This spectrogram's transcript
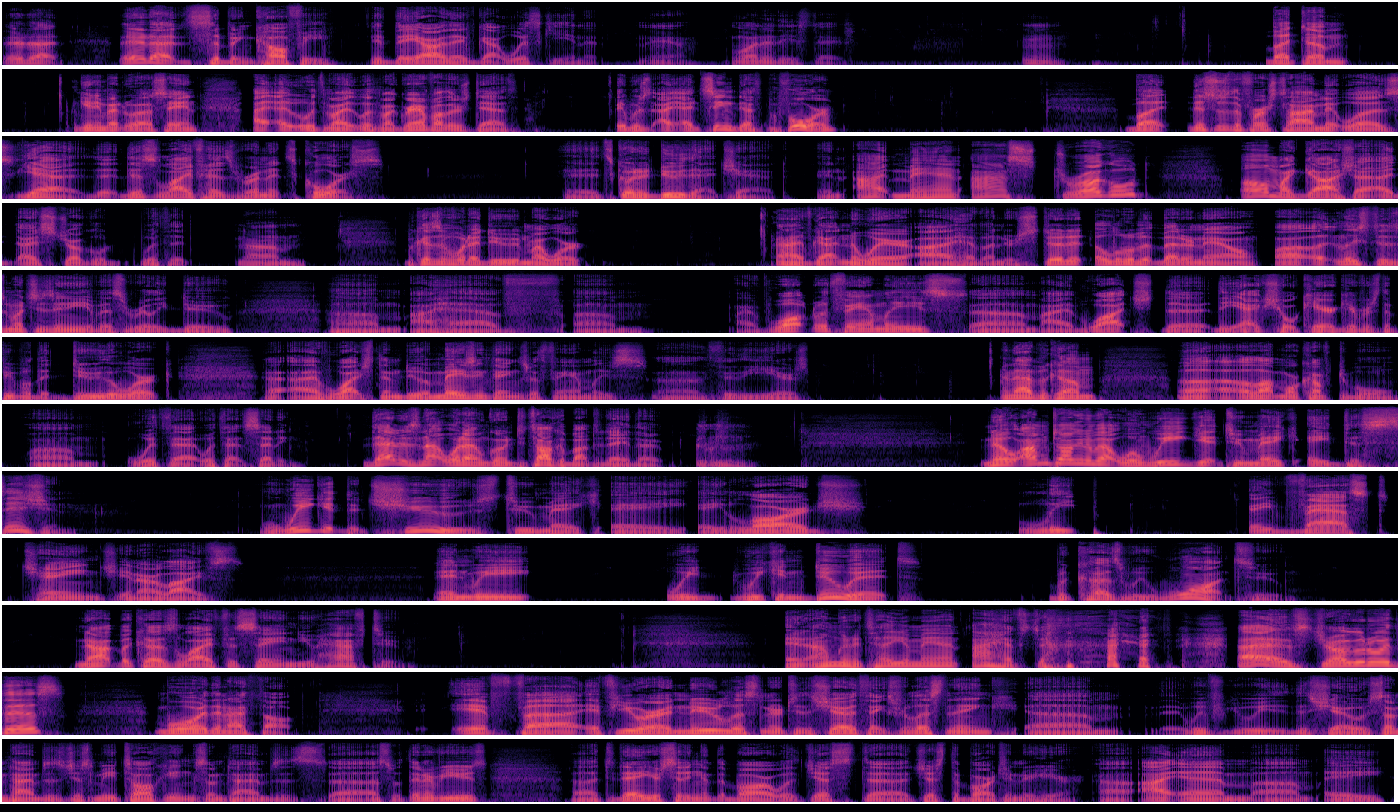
They're not. They're not sipping coffee. If they are, they've got whiskey in it. Yeah, one of these days. But um, getting back to what I was saying, I, I with my with my grandfather's death, it was I, I'd seen death before, but this was the first time it was yeah. Th- this life has run its course. It's going to do that, Chad. And I man, I struggled. Oh my gosh, I I, I struggled with it. Um, because of what I do in my work. I've gotten to where I have understood it a little bit better now, uh, at least as much as any of us really do. Um, I have um, I've walked with families. Um, I've watched the the actual caregivers, the people that do the work. Uh, I've watched them do amazing things with families uh, through the years, and I've become uh, a lot more comfortable um, with that with that setting. That is not what I'm going to talk about today, though. no, I'm talking about when we get to make a decision when we get to choose to make a a large leap, a vast change in our lives, and we we we can do it because we want to, not because life is saying you have to. And I'm going to tell you, man, I have I have struggled with this more than I thought if uh, if you are a new listener to the show, thanks for listening. Um, we've we the show sometimes it's just me talking, sometimes it's uh, us with interviews. Uh, today you're sitting at the bar with just uh, just the bartender here. Uh, I am um, a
